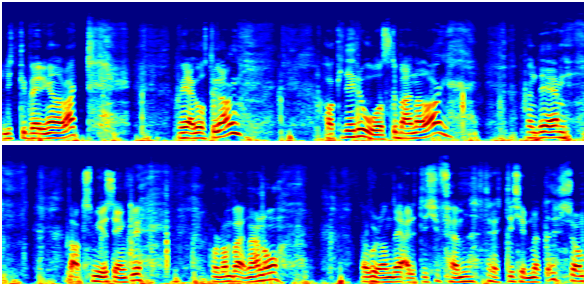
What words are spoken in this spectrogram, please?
Litt kupering har det vært. Vi er godt i gang. Har ikke de råeste beina i dag, men det, det er ikke så mye å si, egentlig. Hvordan beina er nå. Det er hvordan det er etter 25-30 km som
